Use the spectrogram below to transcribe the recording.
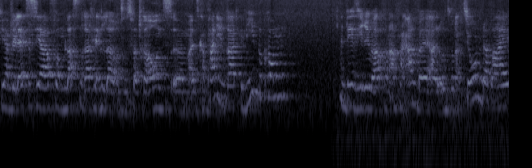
Die haben wir letztes Jahr vom Lastenradhändler unseres Vertrauens ähm, als Kampagnenrad geliehen bekommen. Desiree war von Anfang an bei all unseren Aktionen dabei.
